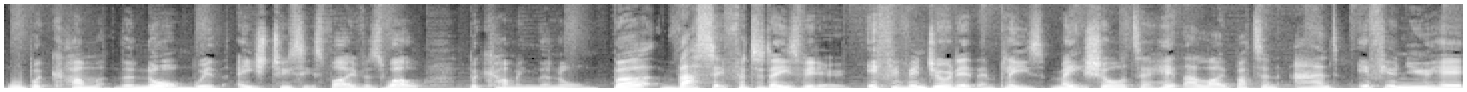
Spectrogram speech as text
will become the norm, with H.265 as well becoming the norm. But that's it for today's video. If you've enjoyed it, then please make sure to hit that like button, and if you're new here,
